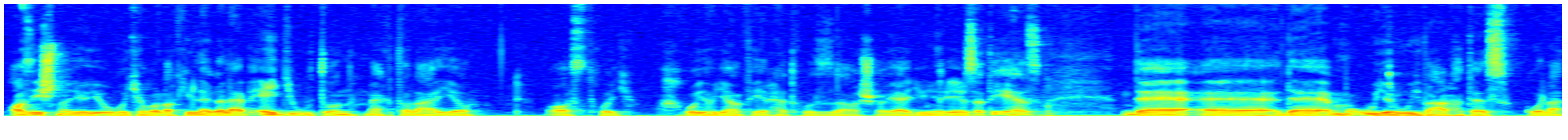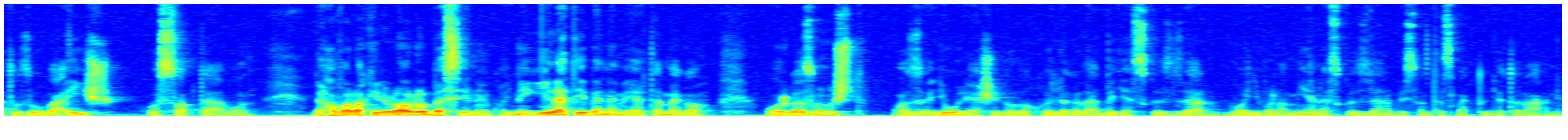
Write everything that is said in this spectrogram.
Az is nagyon jó, hogyha valaki legalább egy úton megtalálja azt, hogy, hogy hogyan férhet hozzá a saját gyönyörérzetéhez de, e, de ugyanúgy válhat ez korlátozóvá is hosszabb távon. De ha valakiről arról beszélünk, hogy még életében nem élte meg a orgazmust, az egy óriási dolog, hogy legalább egy eszközzel, vagy valamilyen eszközzel viszont ezt meg tudja találni.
